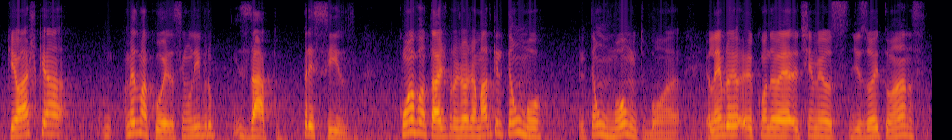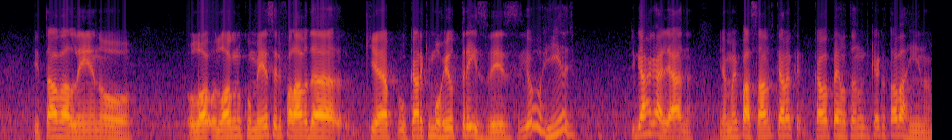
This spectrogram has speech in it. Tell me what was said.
Porque eu acho que é a mesma coisa, assim, um livro exato, preciso. Com a vantagem para o Jorge Amado que ele tem um humor. Ele tem um humor muito bom. Eu lembro eu, quando eu, eu, tinha meus 18 anos e estava lendo, logo, logo, no começo ele falava da, que é o cara que morreu três vezes. E eu ria de, de gargalhada. Minha mãe passava e ficava, perguntando de que, é que eu estava rindo.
